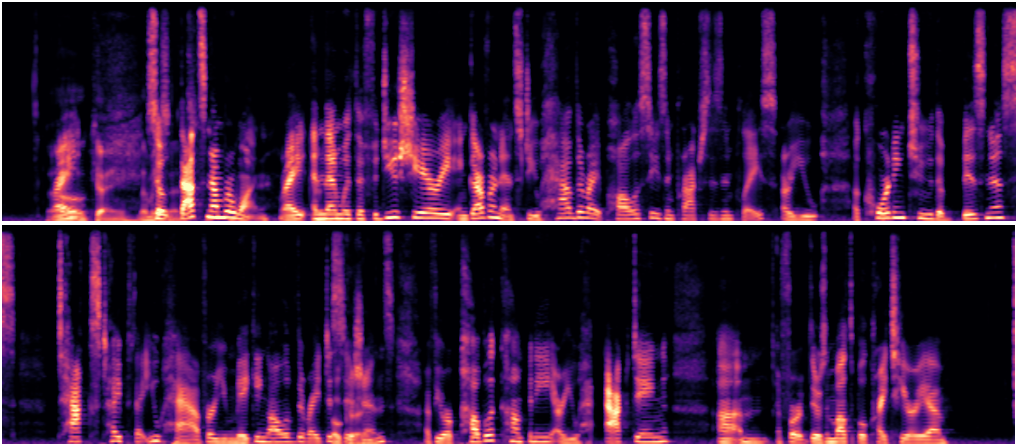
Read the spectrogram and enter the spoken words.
right? Okay, that makes so sense. that's number one, right? Okay. And then with the fiduciary and governance, do you have the right policies and practices in place? Are you, according to the business tax type that you have, are you making all of the right decisions? If you're a public company, are you acting um, for, there's multiple criteria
